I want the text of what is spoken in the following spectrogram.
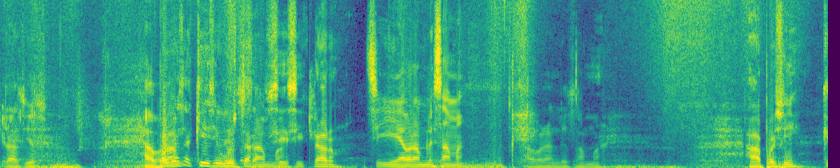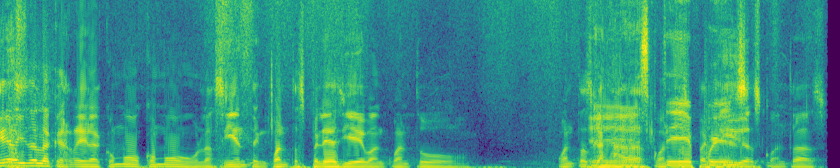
Gracias. Abraham aquí si gusta. Sí, sí, claro. Sí, Abraham les ama. Abraham les ama. Ah, pues sí. ¿Qué ha ido la carrera? ¿Cómo, ¿Cómo la sienten? ¿Cuántas peleas llevan? ¿Cuánto, ¿Cuántas ganadas? Este, ¿Cuántas pues, perdidas? ¿Cuántas?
